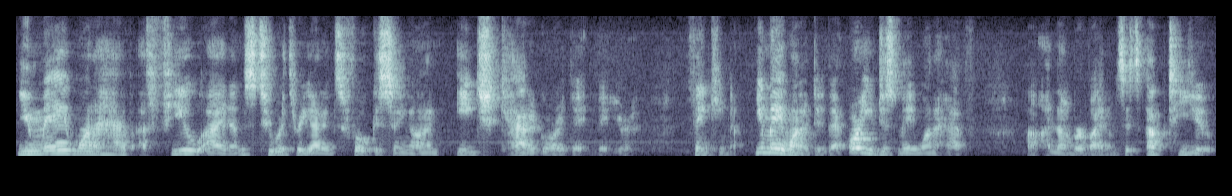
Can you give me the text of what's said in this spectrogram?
you may want to have a few items, two or three items, focusing on each category that, that you're thinking of. You may want to do that, or you just may want to have uh, a number of items. It's up to you.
